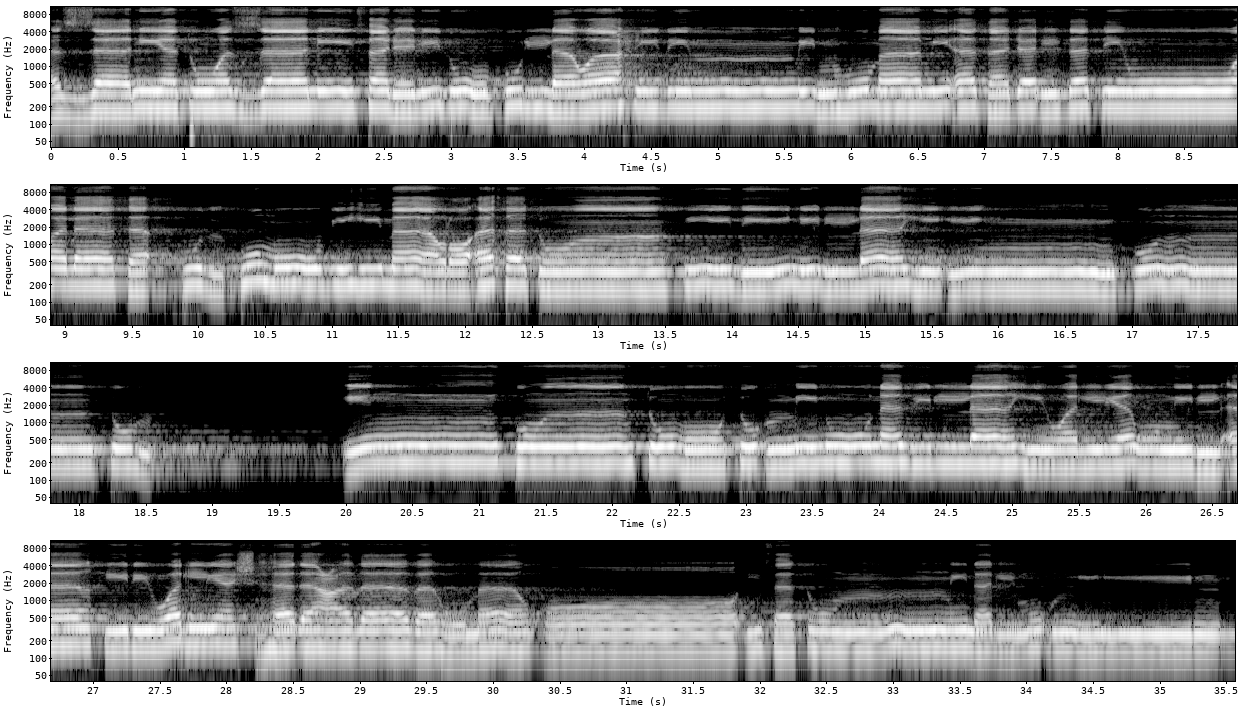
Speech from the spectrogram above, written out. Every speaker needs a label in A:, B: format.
A: الزانية والزاني فاجلدوا كل واحد منهما مئة جلدة ولا تأخذكم بهما رأفة في دين الله إن كنتم إن كنتم تؤمنون بالله واليوم الآخر وليشهد عذابهما طائفة من المؤمنين.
